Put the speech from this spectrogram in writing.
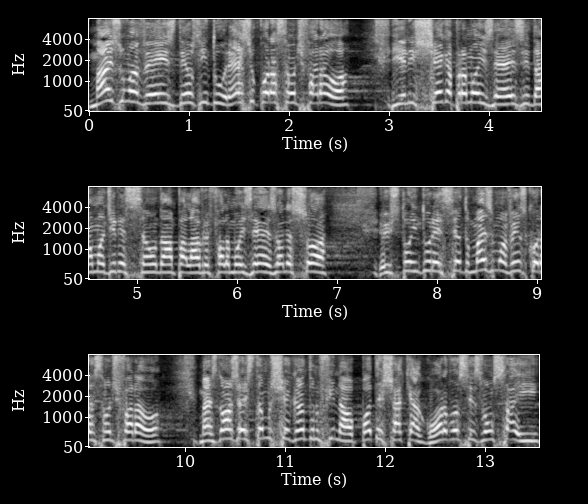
mais uma vez, Deus endurece o coração de Faraó. E ele chega para Moisés e dá uma direção, dá uma palavra e fala: Moisés, olha só, eu estou endurecendo mais uma vez o coração de Faraó. Mas nós já estamos chegando no final. Pode deixar que agora vocês vão sair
